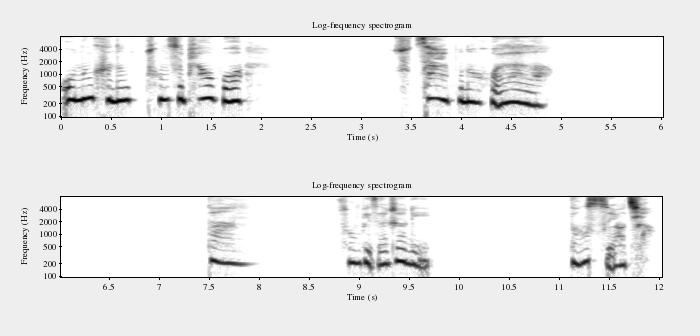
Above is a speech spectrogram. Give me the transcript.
我们可能从此漂泊，就再也不能回来了。但总比在这里等死要强。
